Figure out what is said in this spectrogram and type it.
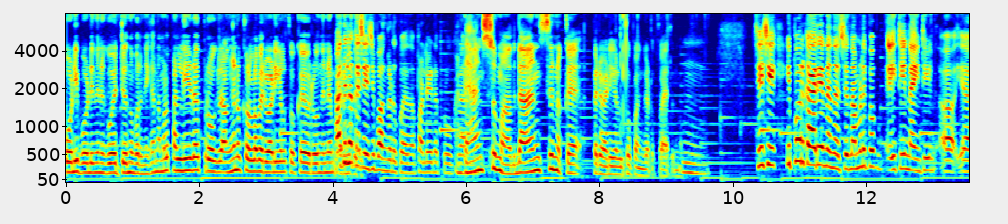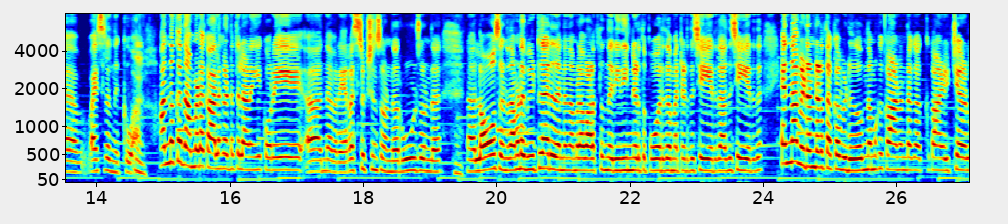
പോടി പോടി നിനക്ക് പറ്റുമെന്ന് പറഞ്ഞു. കാരണം നമ്മൾ പള്ളിയുടെ പ്രോഗ്രാം അങ്ങനെയൊക്കെ ഉള്ള പരിപാടികൾക്കൊക്കെ ഓരോന്നിനും അതിലൊക്കെ ചേച്ചി പങ്കെടുക്കുമായിരുന്നു പള്ളിയുടെ പ്രോഗ്രാം ഡാൻസും ഡാൻസിനൊക്കെ പരിപാടികൾക്ക് പങ്കെടുക്കുമായിരുന്നു. ചേച്ചി ഇപ്പൊ ഒരു കാര്യം എന്താണെന്ന് വെച്ചാൽ നമ്മളിപ്പോ എയ്റ്റീൻ നയന്റീൻ വയസ്സിൽ നിൽക്കുക. അന്നൊക്കെ നമ്മുടെ കാലഘട്ടത്തിലാണെങ്കിൽ കുറെ എന്താ പറയാ റെസ്ട്രിക്ഷൻസ് ഉണ്ട് റൂൾസ് ഉണ്ട് ലോസ് ഉണ്ട്. നമ്മുടെ വീട്ടുകാർ തന്നെ നമ്മളെ വളർത്തുന്ന രീതി ഇന്നടത്ത് പോരുത് മറ്റടുത്ത് ചെയ്യരുത് അത് ചെയ്യരുത് എന്നാ വിടേണ്ടടത്തൊക്കെ വിടുകയും നമുക്ക് കാണേണ്ട കാഴ്ച കാഴ്ചകൾ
